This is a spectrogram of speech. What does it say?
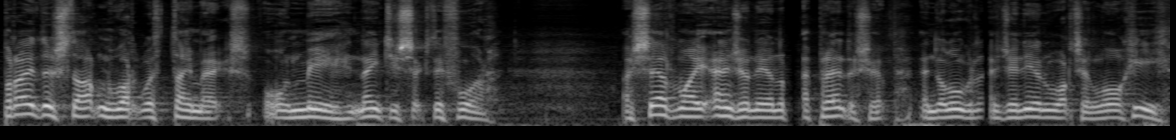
Prior to starting work with Timex on May 1964, I served my engineering apprenticeship in the Logan Engineering Works in Lochee.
